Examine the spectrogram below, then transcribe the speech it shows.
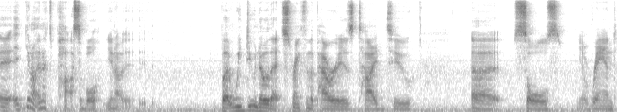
and, you know, and it's possible, you know, but we do know that strength and the power is tied to uh, souls. You know, Rand.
